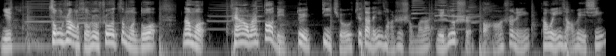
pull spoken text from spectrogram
也综上所述说了这么多，那么太阳耀斑到底对地球最大的影响是什么呢？也就是导航失灵，它会影响卫星，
